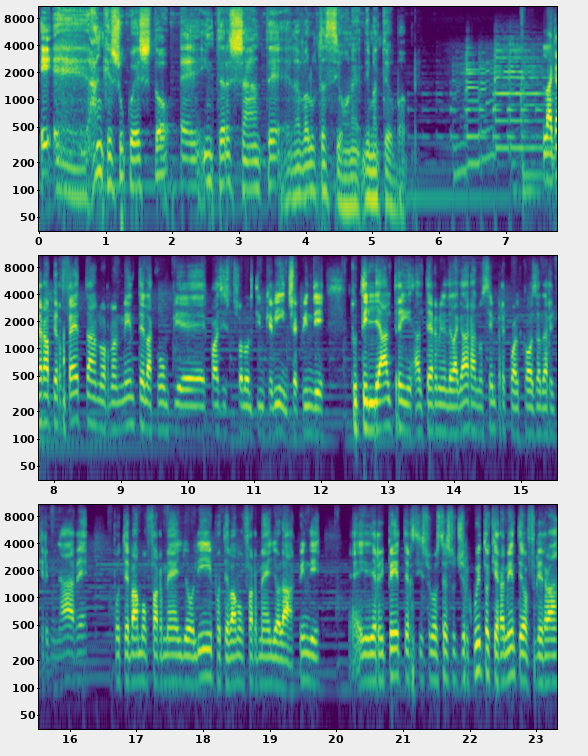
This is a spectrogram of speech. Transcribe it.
E eh, anche su questo è interessante la valutazione di Matteo Bobbi. La gara perfetta normalmente la compie quasi solo il team che vince, quindi tutti gli altri al termine della gara hanno sempre qualcosa da recriminare, potevamo far meglio lì, potevamo far meglio là, quindi eh, il ripetersi sullo stesso circuito chiaramente offrirà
